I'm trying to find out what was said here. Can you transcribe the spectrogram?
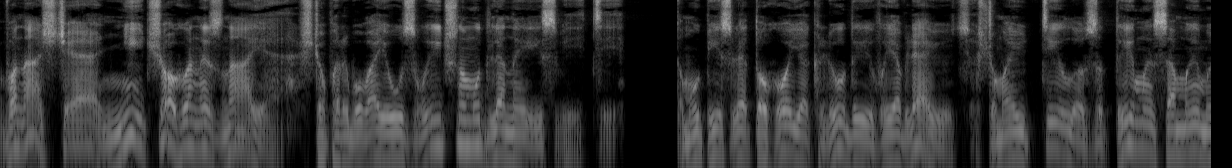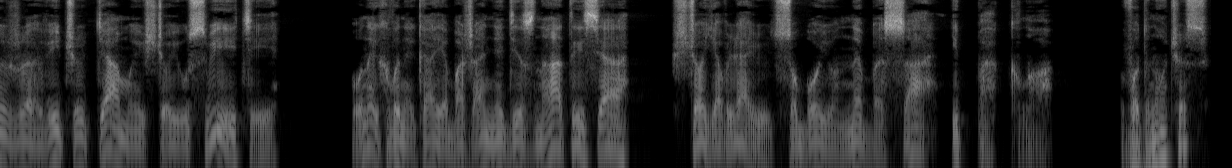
вона ще нічого не знає, що перебуває у звичному для неї світі. Тому після того, як люди виявляють, що мають тіло з тими самими ж відчуттями, що й у світі, у них виникає бажання дізнатися, що являють собою небеса і пекло. Водночас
